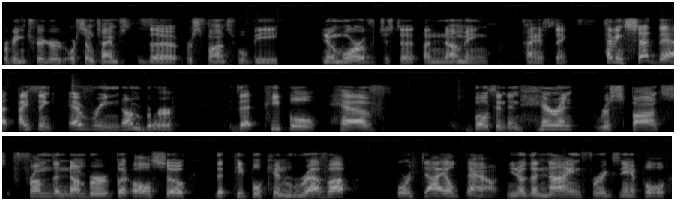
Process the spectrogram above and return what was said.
or being triggered, or sometimes the response will be, you know, more of just a, a numbing kind of thing. Having said that, I think every number that people have both an inherent response from the number, but also that people can rev up or dial down. You know, the nine, for example,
